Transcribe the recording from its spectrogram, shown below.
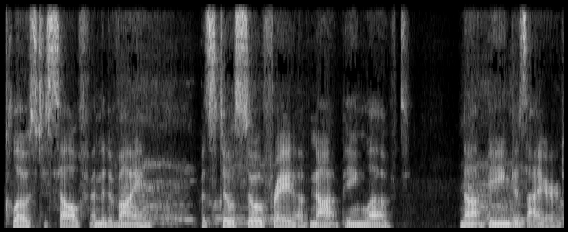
close to self and the divine, but still so afraid of not being loved, not being desired,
